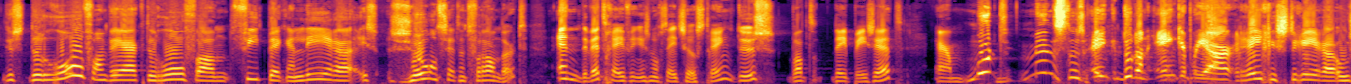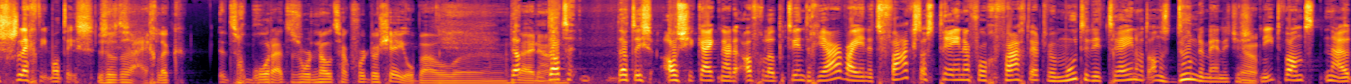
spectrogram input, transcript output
Dus de rol van werk, de rol van feedback en leren is zo ontzettend veranderd. En de wetgeving is nog steeds heel streng. Dus wat DPZ? Er moet minstens één, doe dan één keer per jaar registreren hoe slecht iemand is. Dus dat is eigenlijk... Het is geboren uit een soort noodzaak voor dossieropbouw eh bijna. Dat, dat, dat is als je kijkt naar de afgelopen twintig jaar, waar je het vaakst als trainer voor gevraagd werd. We moeten dit trainen, want anders doen de managers Ja. het niet. Want nou,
